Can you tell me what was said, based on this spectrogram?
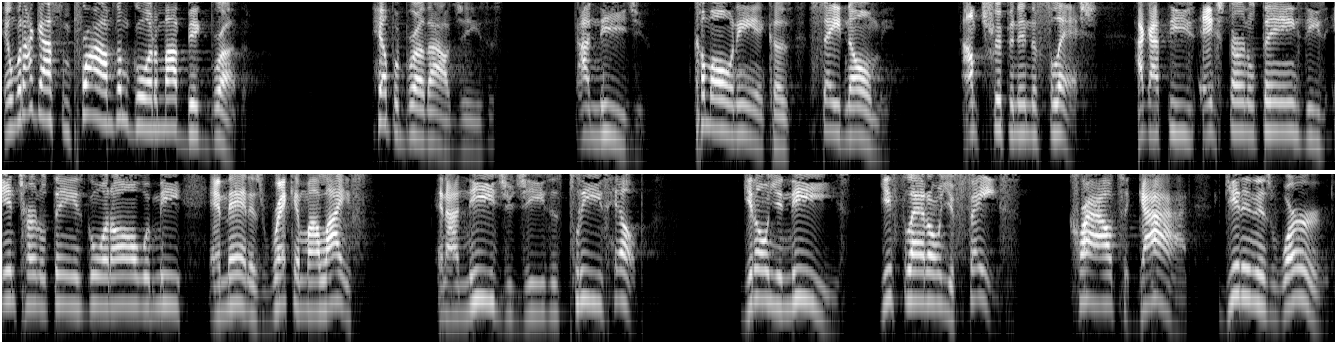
And when I got some problems, I'm going to my big brother. Help a brother out, Jesus. I need you. Come on in because Satan on me. I'm tripping in the flesh. I got these external things, these internal things going on with me, and man, it's wrecking my life. And I need you, Jesus. Please help. Get on your knees. Get flat on your face. Cry out to God. Get in His Word.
